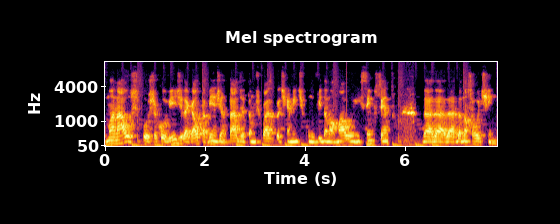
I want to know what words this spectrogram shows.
Manaus, poxa, Covid, legal, tá bem adiantado, já estamos quase praticamente com vida normal em 100% da, da, da, da nossa rotina.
